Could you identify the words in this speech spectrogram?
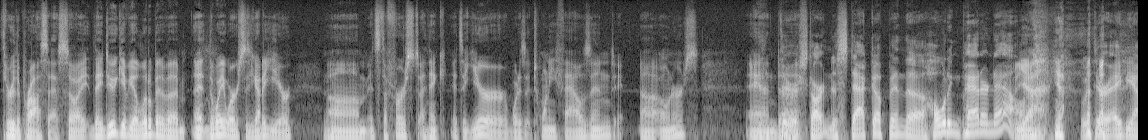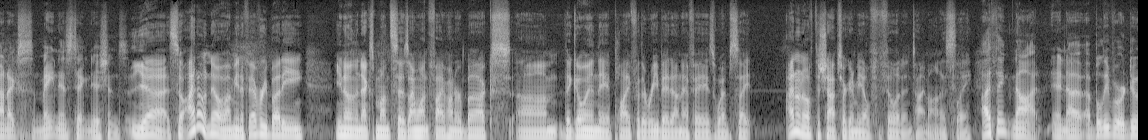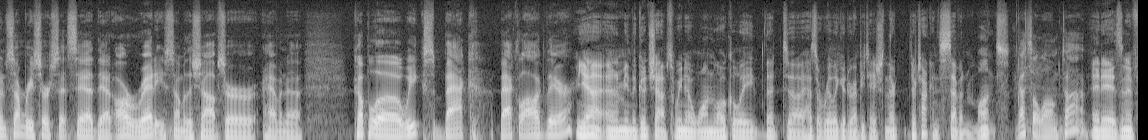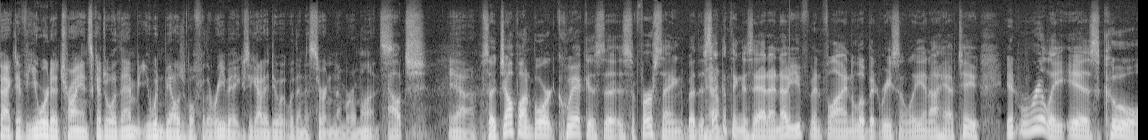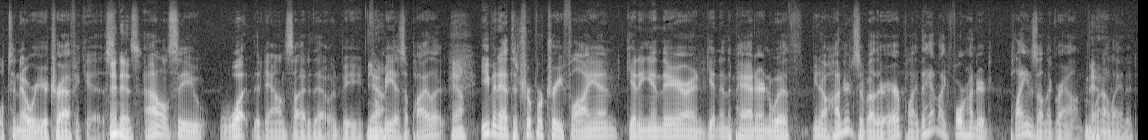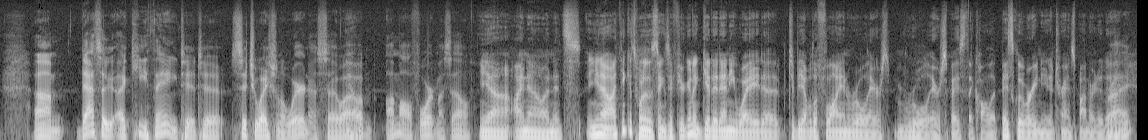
through the process. So I, they do give you a little bit of a. uh, The way it works is you got a year. Mm-hmm. Um, it's the first. I think it's a year or what is it? Twenty thousand uh, owners, and they're uh, starting to stack up in the holding pattern now. yeah, yeah. with their avionics maintenance technicians. Yeah. So I don't know. I mean, if everybody, you know, in the next month says I want 500 bucks, um, they go in, they apply for the rebate on FAA's website. I don't know if the shops are going to be able to fulfill it in time. Honestly. I think not. And I, I believe we were doing some research that said that already some of the shops are having a couple of weeks back backlog there. Yeah, and I mean the good shops. We know one locally that uh, has a really good reputation. They're they're talking seven months. That's a long time. It is, and in fact, if you were to try and schedule with them, you wouldn't be eligible for the rebate because you got to do it within a certain number of months. Ouch. Yeah. So jump on board quick is the is the first thing. But the Yeah. second thing is that I know you've been flying a little bit recently, and I have too. It really is cool to know where your traffic is. It is. I don't see what the downside of that would be Yeah. for me as a pilot. Yeah. Even at the triple tree fly-in, getting in there and getting in the pattern with you know hundreds of other airplanes. They had like 400 planes on the ground when I landed. Um, that's a, a key thing to, to situational awareness. So Yeah. I'm, I'm all for it myself. Yeah, I know, and it's you know I think it's one of those things. If you're going to get it anyway to to be able to fly in rule air rule airspace, they call it basically where you need a transponder today. Right.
